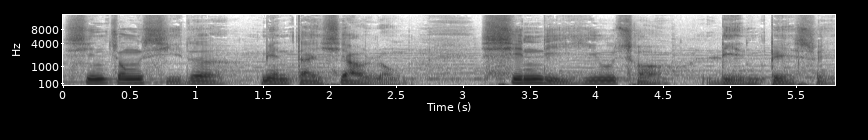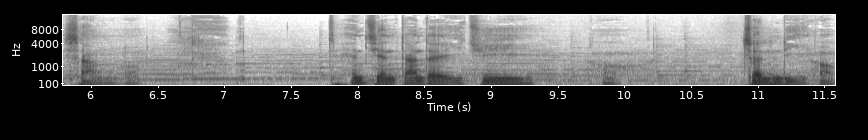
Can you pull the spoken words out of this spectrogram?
心中喜乐，面带笑容；心里忧愁，灵被损伤哦。很简单的一句哦真理哈，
